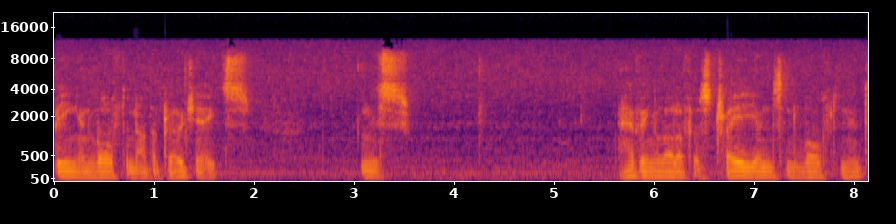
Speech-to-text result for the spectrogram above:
being involved in other projects is having a lot of Australians involved in it,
